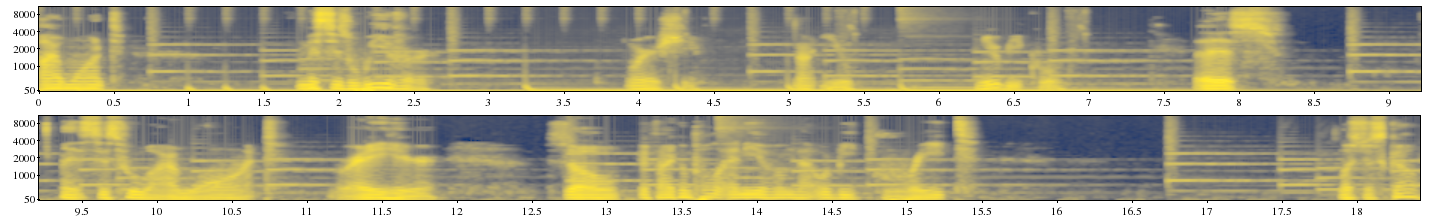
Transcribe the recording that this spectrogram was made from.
I want Mrs. Weaver. Where is she? Not you. You'd be cool. This, this is who I want right here. So if I can pull any of them, that would be great. Let's just go.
